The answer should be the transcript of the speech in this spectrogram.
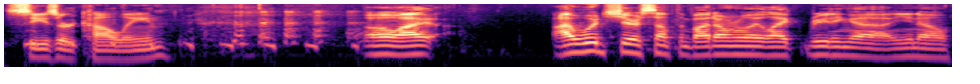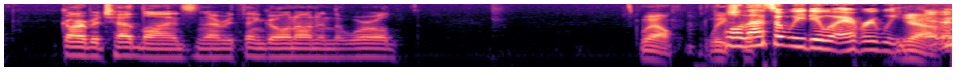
Caesar Colleen? Oh, I I would share something, but I don't really like reading uh, you know, garbage headlines and everything going on in the world. Well, at least Well, that's what we do every week. yeah.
